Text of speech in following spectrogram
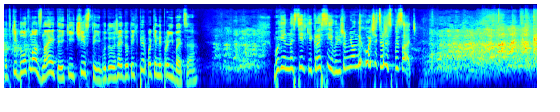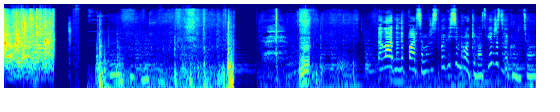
Та такий блокнот, знаєте, який чистий, буде лежати до тих пір, поки не проїбеться. Бо він настільки красивий, що в нього не хочеться щось писати. Ладно, не парся, ми вже з тобою 8 років разом. Я вже звикла до цього.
